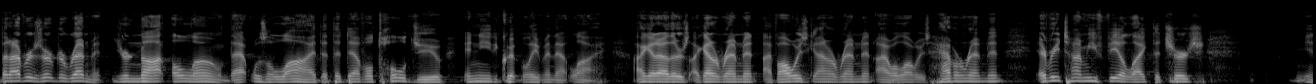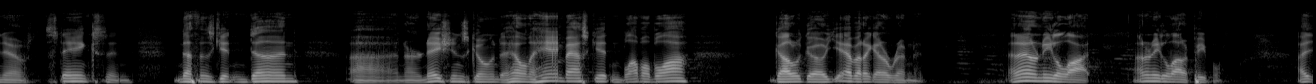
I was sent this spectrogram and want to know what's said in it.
but I've reserved a remnant. You're not alone. That was a lie that the devil told you, and you need to quit believing that lie. I got others. I got a remnant. I've always got a remnant. I will always have a remnant. Every time you feel like the church, you know, stinks and nothing's getting done, uh, and our nation's going to hell in a handbasket and blah, blah, blah, God will go, Yeah, but I got a remnant. And I don't need a lot. I don't need a lot of people. I,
